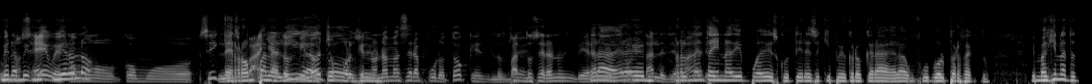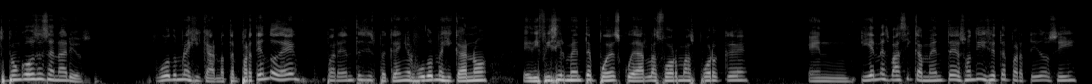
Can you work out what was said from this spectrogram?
mira, no sé, míralo. como, como Sí, la que rompan España la del liga, 2008, todo, porque sí. no nada más era puro toque, los Sí. vatos eran, un- eran Era- bien era- frontales de realmente madre, ahí nadie puede discutir ese equipo. Yo creo que era, era un fútbol perfecto. Imagínate, te pongo dos escenarios. Fútbol mexicano. Partiendo de, paréntesis pequeño, el fútbol mexicano eh, difícilmente puedes cuidar las formas porque en, tienes básicamente, son 17 partidos, sí,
